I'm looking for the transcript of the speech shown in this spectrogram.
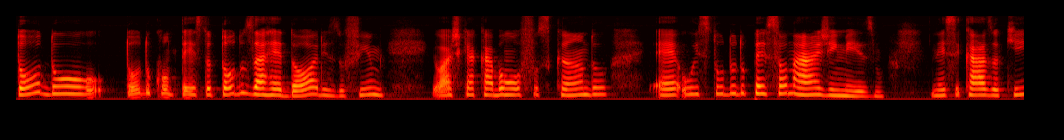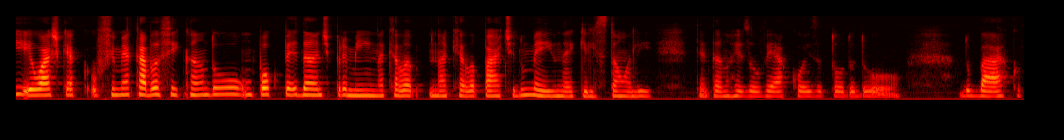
todo, todo o contexto, todos os arredores do filme, eu acho que acabam ofuscando é, o estudo do personagem mesmo. Nesse caso aqui, eu acho que a, o filme acaba ficando um pouco pedante para mim naquela, naquela parte do meio, né? Que eles estão ali tentando resolver a coisa toda do, do barco.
